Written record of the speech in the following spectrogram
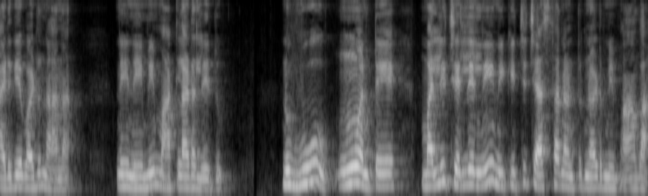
అడిగేవాడు నాన్న. నేనేమీ మాట్లాడలేదు. నువ్వు ఊ అంటే మళ్ళీ చెల్లెల్ని నీకిచ్చి చేస్తానంటున్నాడు మీ మావ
